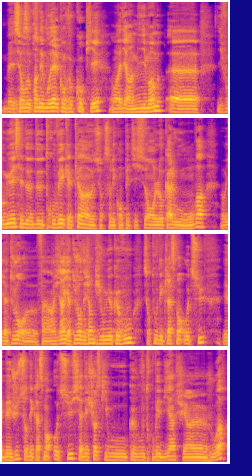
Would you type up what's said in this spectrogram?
Mais si on veut prendre des modèles qu'on veut copier, on va dire un minimum, euh, il vaut mieux essayer de, trouver quelqu'un euh, sur, les compétitions locales où on va. Il y a toujours, euh, enfin en général, il y a toujours des gens qui jouent mieux que vous, surtout des classements au-dessus. Et ben juste sur des classements au-dessus, s'il y a des choses qui vous que vous trouvez bien chez un joueur,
